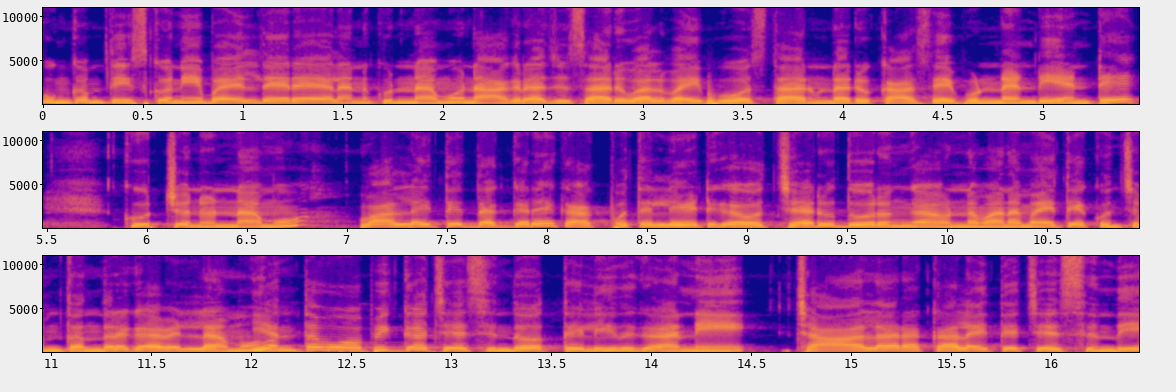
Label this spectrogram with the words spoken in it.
కుంకుమ తీసుకొని బయలుదేరేయాలనుకున్నాము. నాగరాజు సారు వాళ్ళ వైపు వస్తారున్నారు కాసేపు ఉండండి అంటే కూర్చొని ఉన్నాము వాళ్ళైతే దగ్గరే కాకపోతే లేటుగా వచ్చారు దూరంగా ఉన్న మనమైతే కొంచెం తొందరగా వెళ్ళాము. ఎంత ఓపిగ్గా చేసిందో తెలియదు కానీ చాలా రకాలైతే చేసింది.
